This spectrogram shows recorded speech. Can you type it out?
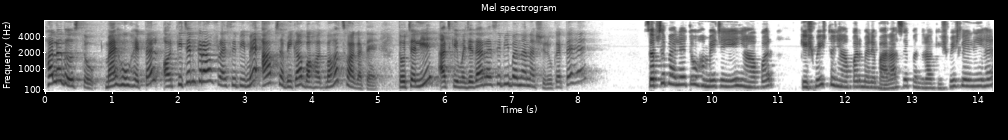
हेलो दोस्तों, मैं हूँ हेतल और किचन क्राफ्ट रेसिपी में आप सभी का बहुत बहुत स्वागत है। तो चलिए, आज की मज़ेदार रेसिपी बनाना शुरू करते हैं। सबसे पहले तो हमें चाहिए यहाँ पर किशमिश। तो यहाँ पर मैंने 12 से 15 किशमिश ले ली है।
